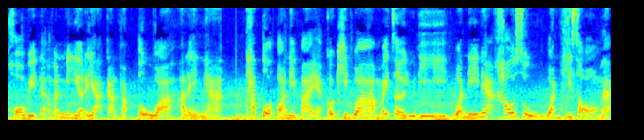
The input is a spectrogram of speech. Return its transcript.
โควิดมันมีระยะการฟักตัวอะไรอย่างเงี้ยถ้าตรวจตอนนี้ไปอะก็คิดว่าไม่เจออยู่ดี วันนี้เนี่ยเข้าสู่วันที่ 2 และ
